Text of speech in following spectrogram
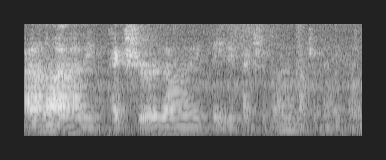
I don't know. I don't have any pictures. I don't have any baby pictures. I don't have much of anything.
